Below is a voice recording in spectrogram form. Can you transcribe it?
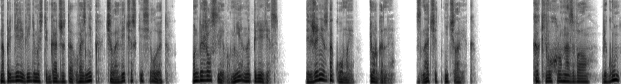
на пределе видимости гаджета возник человеческий силуэт. Он бежал слева, мне на перерез. Движения знакомые, дерганные. Значит, не человек. Как его Хром назвал? Бегун?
